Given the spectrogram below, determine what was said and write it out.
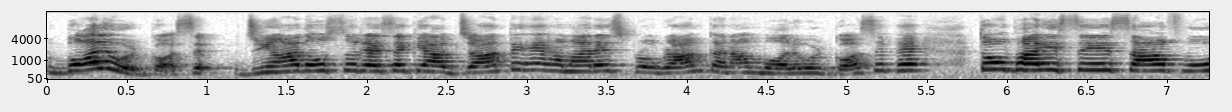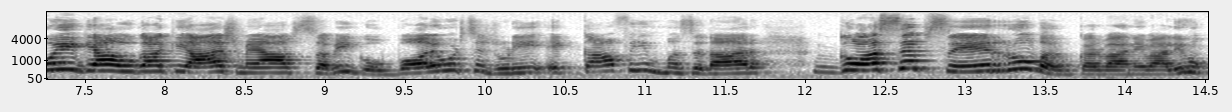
बॉलीवुड गॉसिप। जी हाँ दोस्तों, जैसा कि आप जानते हैं, हमारे इस प्रोग्राम का नाम बॉलीवुड गॉसिप है। तो भाई, इससे साफ़ हो ही गया होगा कि आज मैं आप सभी को बॉलीवुड से जुड़ी एक काफ़ी मज़ेदार गॉसिप से रूबरू करवाने वाली हूँ।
